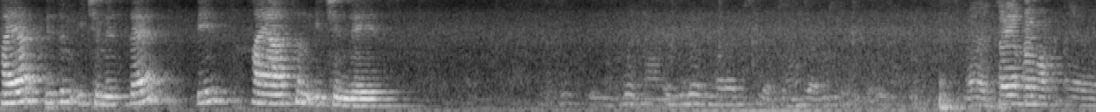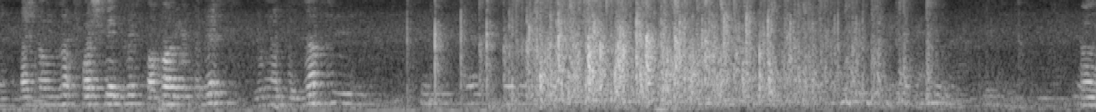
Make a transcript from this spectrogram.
Hayat bizim içimizde, biz hayatın içindeyiz. Evet, Sayın Kaymak e, Başkanımıza hoş geldiniz, sefa getirdiniz cümletimizden. Evet.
